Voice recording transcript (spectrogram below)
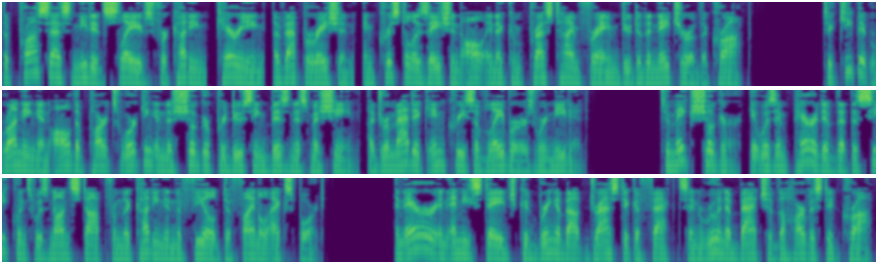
The process needed slaves for cutting, carrying, evaporation, and crystallization all in a compressed time frame due to the nature of the crop. To keep it running and all the parts working in the sugar-producing business machine, a dramatic increase of laborers were needed. To make sugar, it was imperative that the sequence was non-stop from the cutting in the field to final export. An error in any stage could bring about drastic effects and ruin a batch of the harvested crop.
